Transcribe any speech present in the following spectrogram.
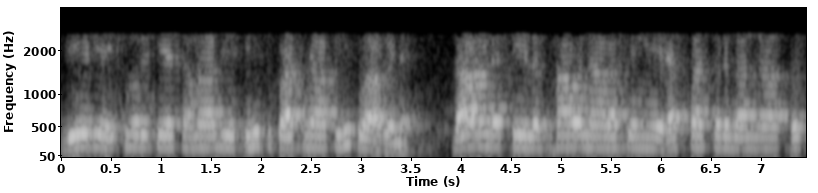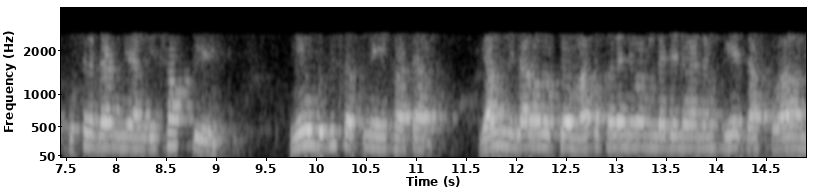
වීර්ය, ස්මෘතිය, සමාධිය, පිහිටු ප්‍රඥා පිළිතුවාගෙන, දාන, සීල, භාවනා වශයෙන් මේ රැස්පත් කර ගන්නා කුසල ධර්මයන්ගේ ශක්තියෙන් මේ බුදු සසුනේ පටන් යම් නිලාවක මඟඵල නිවන් ලැබෙනවා නම් ඒ දක්වාම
